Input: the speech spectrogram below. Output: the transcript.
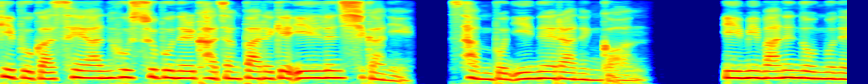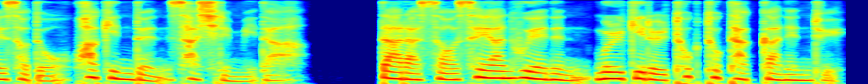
피부가 세안 후 수분을 가장 빠르게 잃는 시간이 3분 이내라는 건 이미 많은 논문에서도 확인된 사실입니다. 따라서 세안 후에는 물기를 톡톡 닦아낸 뒤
